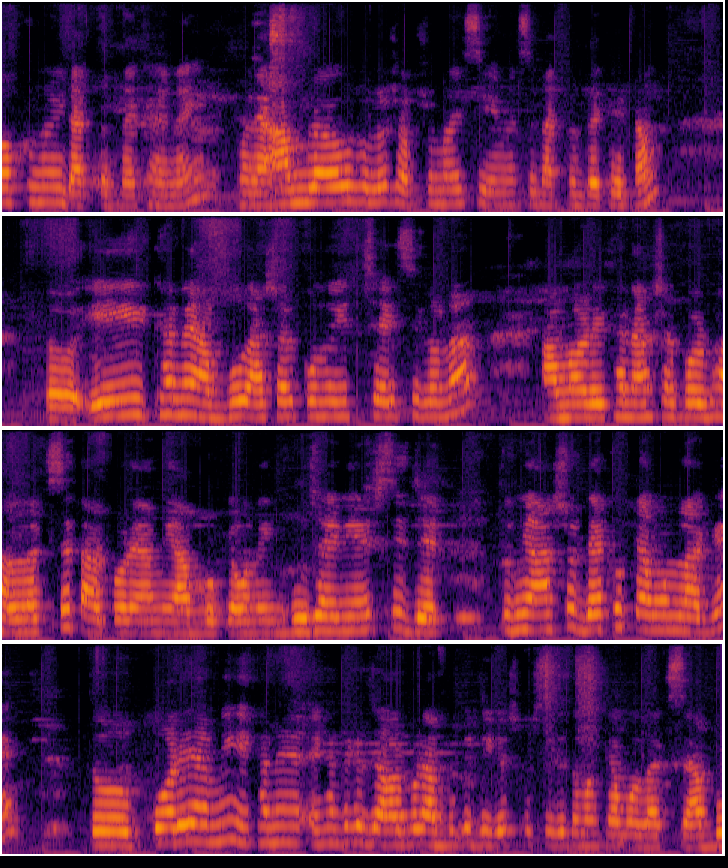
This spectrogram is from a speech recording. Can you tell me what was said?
কখনোই ডাক্তার দেখায় নাই। মানে আমরাও হলো সবসময় সিএমএস এ ডাক্তার দেখাইতাম। তো এইখানে আব্বুর আসার কোনো ইচ্ছাই ছিল না। আমার এখানে আসার পর ভালো লাগছে। তারপরে আমি আব্বুকে অনেক বুঝাই নিয়ে এসেছি যে, তুমি আসো, দেখো কেমন লাগে। তো পরে আমি এখানে, এখান থেকে যাওয়ার পর আব্বুকে জিজ্ঞেস করছি যে, তোমার কেমন লাগছে? আব্বু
